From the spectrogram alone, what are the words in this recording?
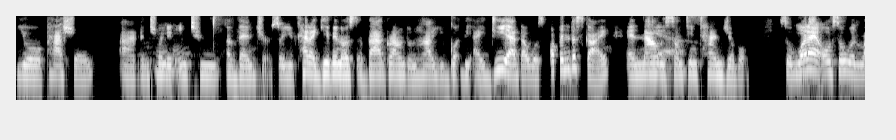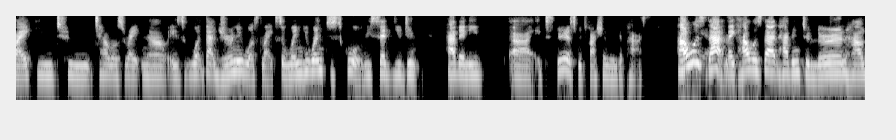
your passion uh, and turned mm-hmm. it into a venture. So you've kind of given us a background on how you got the idea that was up in the sky and now yes. is something tangible. So what I also would like you to tell us right now is what that journey was like. So when you went to school, you said you didn't have any uh, experience with fashion in the past. How was that? Like, how was that having to learn how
